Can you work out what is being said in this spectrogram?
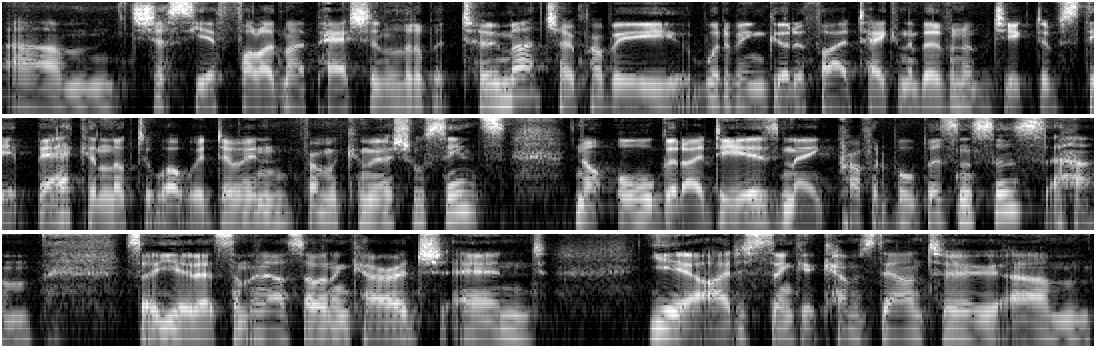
um, just yeah followed my passion a little bit too much. I probably would have been good if I had taken a bit of an objective step back and looked at what we're doing from a commercial sense. Not all good ideas make profitable businesses. Um, so yeah, that's something else I would encourage and. Yeah, I just think it comes down to um,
